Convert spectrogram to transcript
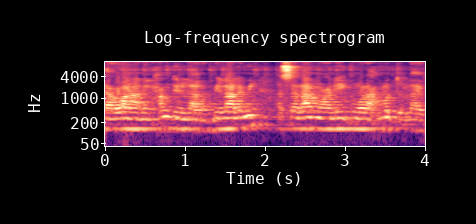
தவானான் அஹமதுல்லா ரப்பில் ஆலமீன். அஸ்ஸலாமு அலைக்கும் வரஹ்மத்துல்லாஹி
